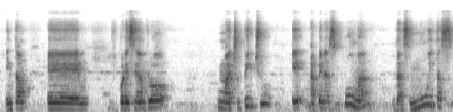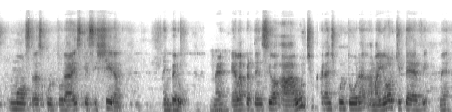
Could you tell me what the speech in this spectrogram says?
Então, é, por exemplo, Machu Picchu é apenas uma das muitas mostras culturais que existiram em Peru né? Uhum. Ela pertenceu à última grande cultura, a maior que teve, né?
